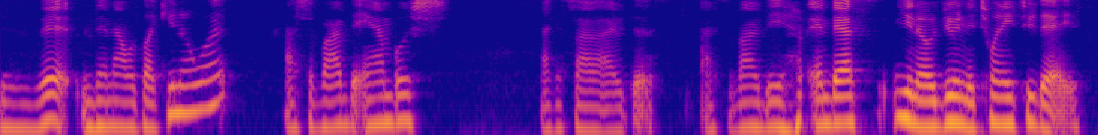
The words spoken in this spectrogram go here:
this is it, and then I was like, you know what? I survived the ambush. I can survive this. I survived the, and that's you know during the 22 days.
